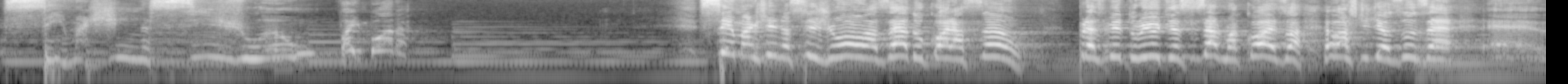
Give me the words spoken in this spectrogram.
Você imagina se João vai embora. Você imagina se João, a Zé do coração, presbítero Will assim, sabe uma coisa? Eu acho que Jesus é, é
